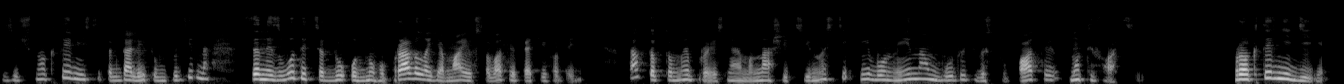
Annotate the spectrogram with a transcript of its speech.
фізичну активність і так далі, і тому подібне. Це не зводиться до одного правила, я маю вставати о 5 годині. Так, тобто ми проясняємо наші цінності, і вони нам будуть виступати мотивацією. Проактивні дії.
